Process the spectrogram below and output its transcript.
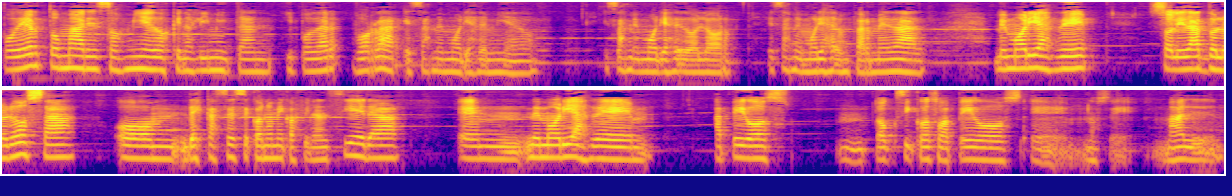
poder tomar esos miedos que nos limitan y poder borrar esas memorias de miedo esas memorias de dolor, esas memorias de enfermedad, memorias de soledad dolorosa o mm, de escasez económico-financiera, em, memorias de apegos mm, tóxicos o apegos, eh, no sé, mal,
